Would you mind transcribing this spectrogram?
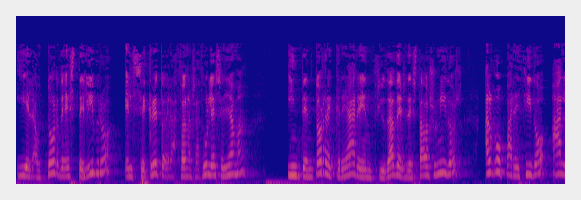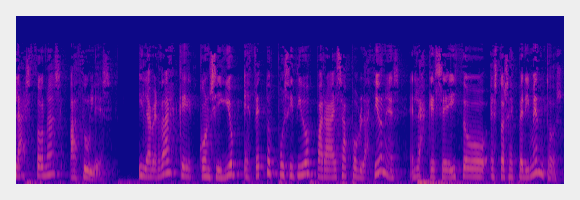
Y el autor de este libro, El secreto de las zonas azules se llama, intentó recrear en ciudades de Estados Unidos algo parecido a las zonas azules y la verdad es que consiguió efectos positivos para esas poblaciones en las que se hizo estos experimentos,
